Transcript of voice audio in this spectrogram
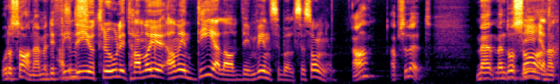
Och då sa han, nej men det alltså finns... det är otroligt, han var ju han var en del av The Invincible-säsongen. Ja, absolut. Men, men, då sa han att,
